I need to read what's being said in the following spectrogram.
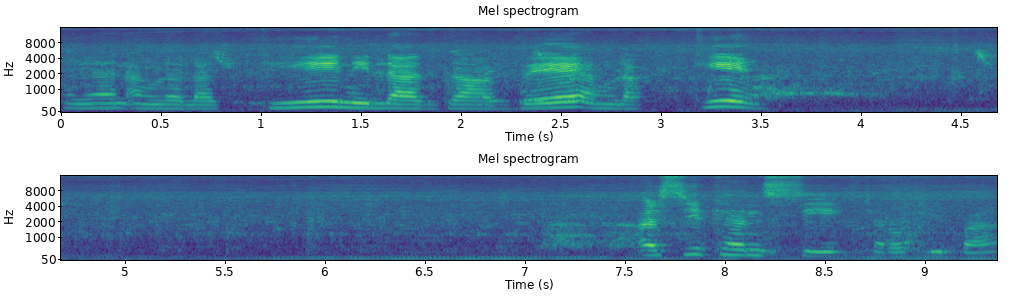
Ayan, ang lalaki nila. Grabe, ang laki. As you can see, charot, di ba?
